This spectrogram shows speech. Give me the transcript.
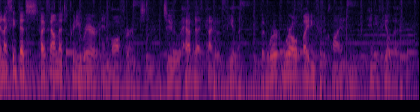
and I think that's, I found that's pretty rare in law firms to have that kind of feeling. But we're, we're all fighting for the client and, and you feel that.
